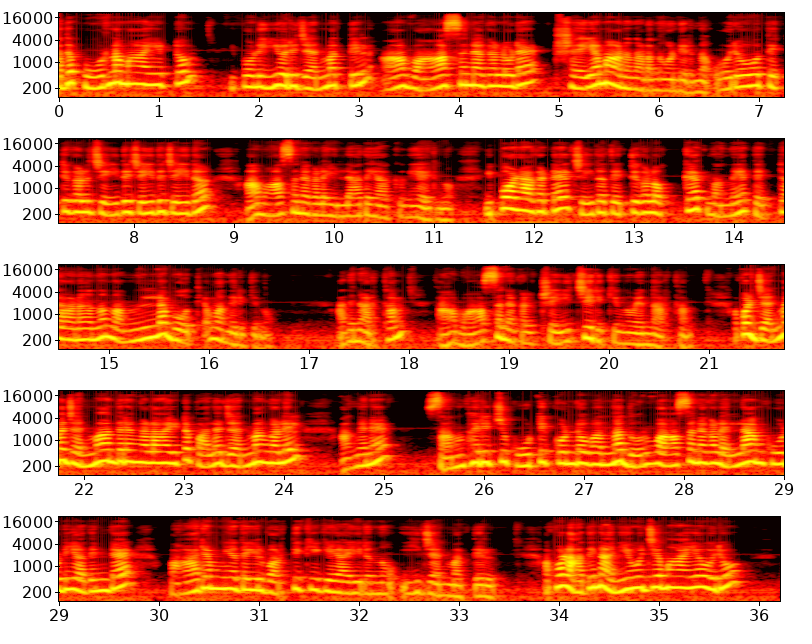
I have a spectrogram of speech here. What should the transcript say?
അത് പൂർണമായിട്ടും ഇപ്പോൾ ഈ ഒരു ജന്മത്തിൽ ആ വാസനകളുടെ ക്ഷയമാണ് നടന്നുകൊണ്ടിരുന്നത്. ഓരോ തെറ്റുകൾ ചെയ്ത് ചെയ്ത് ചെയ്ത് ആ വാസനകളെ ഇല്ലാതെയാക്കുകയായിരുന്നു. ഇപ്പോഴാകട്ടെ ചെയ്ത തെറ്റുകളൊക്കെ നന്നേ തെറ്റാണ് എന്ന് നല്ല ബോധ്യം വന്നിരിക്കുന്നു. അതിനർത്ഥം ആ വാസനകൾ ക്ഷയിച്ചിരിക്കുന്നു എന്നർത്ഥം. അപ്പോൾ ജന്മജന്മാന്തരങ്ങളായിട്ട് പല ജന്മങ്ങളിൽ അങ്ങനെ സംഭരിച്ചു കൂട്ടിക്കൊണ്ടുവന്ന ദുർവാസനകളെല്ലാം കൂടി അതിന്റെ പാരമ്യതയിൽ വർത്തിക്കുകയായിരുന്നു ഈ ജന്മത്തിൽ. അപ്പോൾ അതിനനുയോജ്യമായ ഒരു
